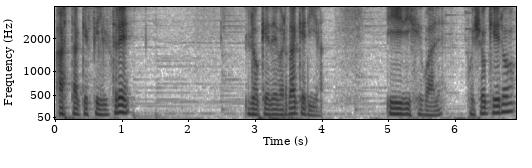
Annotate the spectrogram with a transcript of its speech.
Hasta que filtré lo que de verdad quería. Y dije, vale, pues yo quiero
